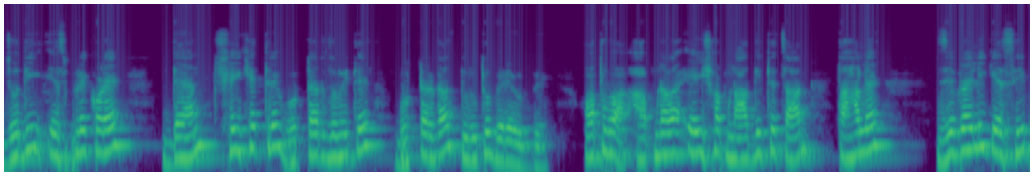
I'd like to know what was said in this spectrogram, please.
যদি স্প্রে করে দেন সেই ক্ষেত্রে ভুট্টার জমিতে ভুট্টার গাছ দ্রুত বেড়ে উঠবে। অথবা আপনারা এই সব না দিতে চান, তাহলে জেব্রাইলিক অ্যাসিড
